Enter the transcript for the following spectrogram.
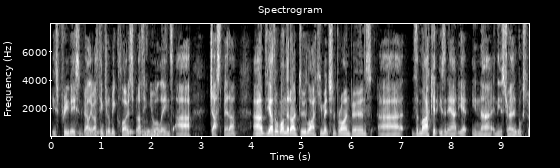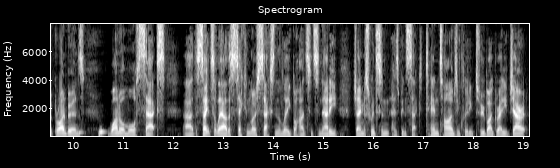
is pretty decent value. I think it'll be close, but I think New Orleans are just better. Um, the other one that I do like, you mentioned Brian Burns. Uh, the market isn't out yet in uh, in the Australian books, but Brian Burns one or more sacks uh, the Saints allow the second most sacks in the league behind Cincinnati. Jameis Winston has been sacked 10 times, including two by Grady Jarrett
